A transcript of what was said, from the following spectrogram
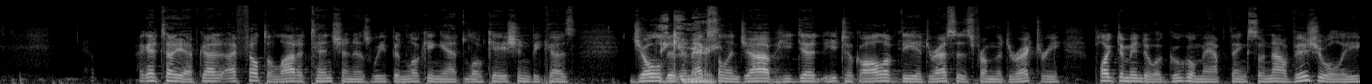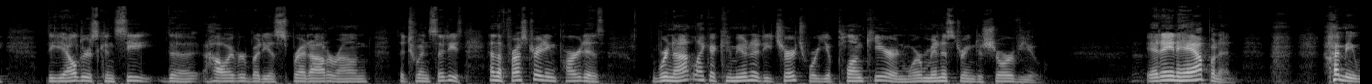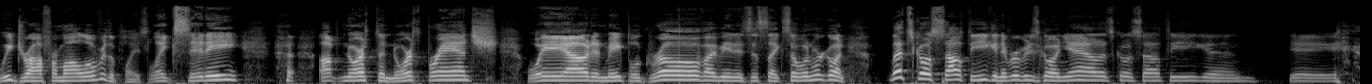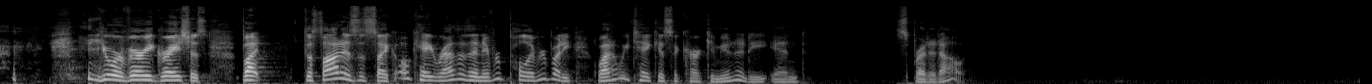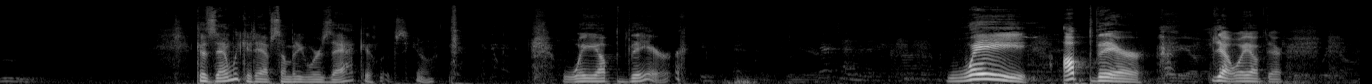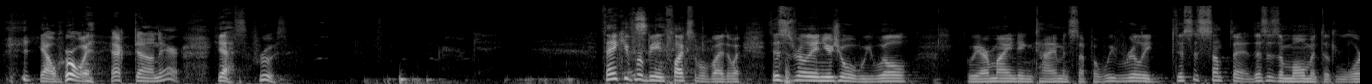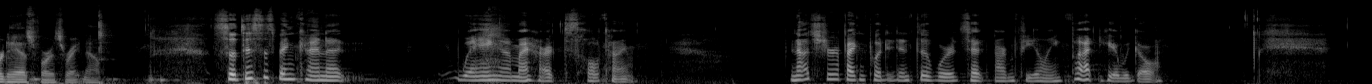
I got to tell you, I've got I felt a lot of tension as we've been looking at location because Joel Thank did you, an Mary. excellent job. He did he took all of the addresses from the directory, plugged them into a Google Map thing, so now visually the elders can see the how everybody is spread out around the Twin Cities. And the frustrating part is we're not like a community church where you plunk here and we're ministering to Shoreview. It ain't happening. I mean, we draw from all over the place. Lake City, up north to North Branch, way out in Maple Grove. I mean, it's just like, so when we're going, let's go south to Eagan, everybody's going, yeah, let's go south to Eagan. Yay. you were very gracious. But the thought is, it's like, okay, rather than ever pull everybody, why don't we take Issachar community and spread it out? Because then we could have somebody where Zach lives, you know, way up there. Way up there. Yeah, way up there. Yeah, we're way the heck down there. Yes, Ruth. Thank you for being flexible, by the way. This is really unusual. We will, we are minding time and stuff, but we really, this is something, this is a moment that the Lord has for us right now. So this has been kind of weighing on my heart this whole time. Not sure if I can put it into the words that I'm feeling, but here we go.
